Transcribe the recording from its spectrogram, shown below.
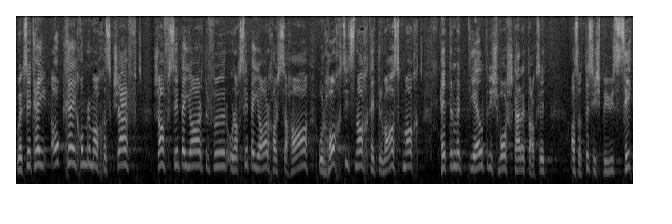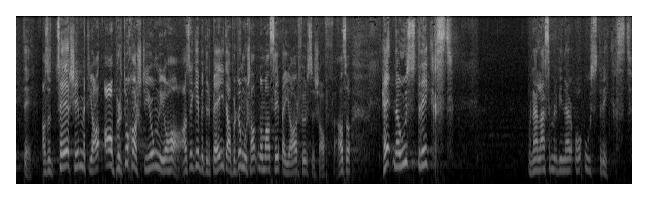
und hat gesagt, hey, okay, komm, wir machen ein Geschäft. Schaff sieben Jahre dafür und nach sieben Jahren kannst du sie haben. Und Hochzeitsnacht hat er was gemacht? Hat er mir die ältere Schwester gesagt, also das ist bei uns Sitte. Also zuerst immer die, aber du kannst die Junge ja haben. Also ich gebe dir beide, aber du musst halt noch mal sieben Jahre für sie arbeiten. Also hat ihn austrickst und dann lesen wir, wie er auch austrickst.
